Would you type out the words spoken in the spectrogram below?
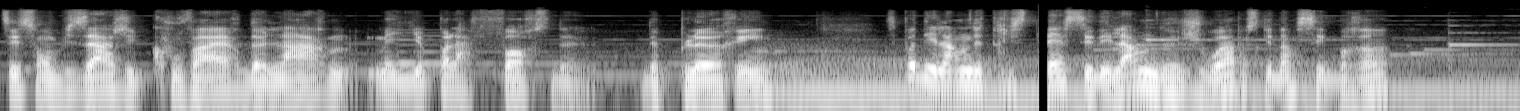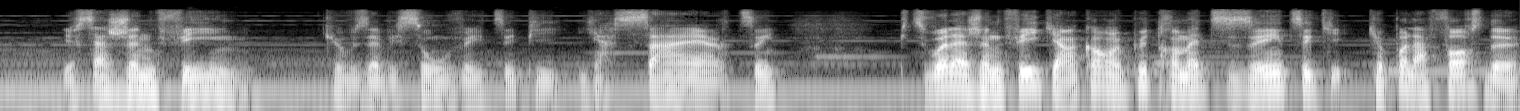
tu sais, son visage est couvert de larmes, mais il n'y a pas la force de, de pleurer. C'est pas des larmes de tristesse, c'est des larmes de joie parce que dans ses bras, il y a sa jeune fille que vous avez sauvée, tu puis il la serre, tu. Puis tu vois la jeune fille qui est encore un peu traumatisée, tu sais, qui n'a pas la force de,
